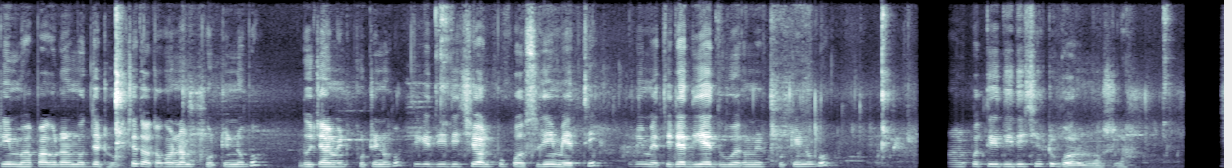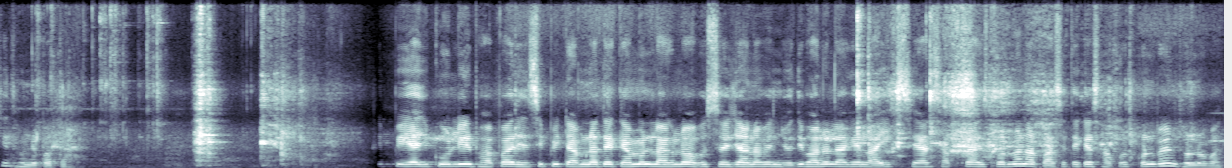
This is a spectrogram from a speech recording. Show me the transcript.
ডিম ভাপাগুলোর মধ্যে ঢুকছে, ততক্ষণ আমি ফুটিয়ে নেব। দু চার মিনিট ফুটিয়ে নেব। থেকে দিয়ে দিচ্ছি অল্প কসুরি মেথি। মেথিটা দিয়ে দু এক মিনিট ফুটিয়ে নেব। আর উপর থেকে দিয়ে দিচ্ছি একটু গরম মশলা। ধনে পাতা। পেঁয়াজ কলির ভাপা রেসিপিটা আপনাদের কেমন লাগল অবশ্যই জানাবেন। যদি ভালো লাগে লাইক শেয়ার সাবস্ক্রাইব করবেন আর পাশে থেকে সাপোর্ট করবেন। ধন্যবাদ।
